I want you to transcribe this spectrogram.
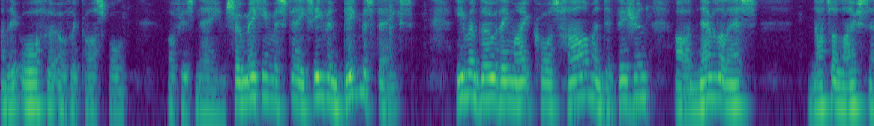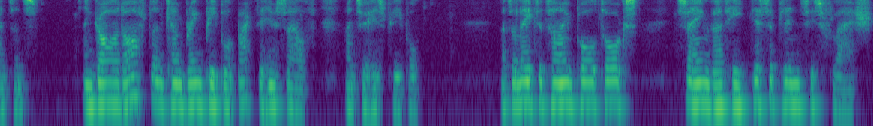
and the author of the gospel of his name. So making mistakes, even big mistakes, even though they might cause harm and division, are nevertheless not a life sentence. And God often can bring people back to himself and to his people. At a later time, Paul talks, saying that he disciplines his flesh,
